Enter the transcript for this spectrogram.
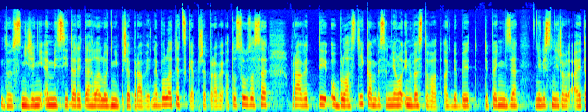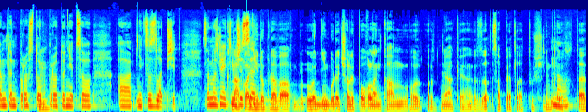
do snížení emisí tady téhle lodní přepravy nebo letecké přepravy. A to jsou zase právě ty oblasti, kam by se mělo investovat. A kdyby ty peníze měly směřovat a je tam ten prostor hmm. pro to něco, uh, něco zlepšit. Samozřejmě tím, Nákladní že se... doprava lodní bude čelit povolenkám od, od nějaké za, za pět let, tuším. No. To, je,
